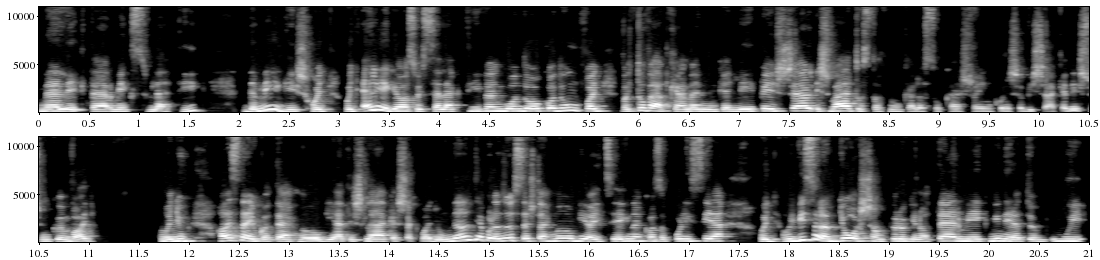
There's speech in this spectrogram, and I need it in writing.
melléktermék születik, de mégis, hogy, hogy elége az, hogy szelektíven gondolkodunk, vagy, vagy tovább kell mennünk egy lépéssel, és változtatnunk kell a szokásainkon és a viselkedésünkön, vagy mondjuk használjuk a technológiát, és lelkesek vagyunk, de nagyjából az összes technológiai cégnek az a policia, hogy, hogy viszonylag gyorsan pörögjön a termék, minél több új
